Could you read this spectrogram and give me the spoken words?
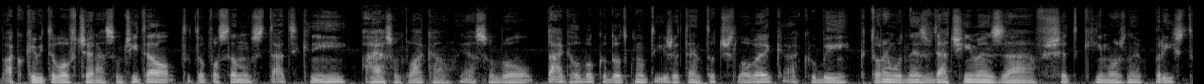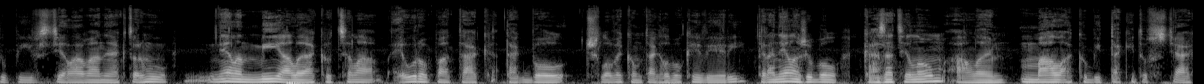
ako keby to bolo včera, som čítal túto poslednú stať knihy a ja som plakal. Ja som bol tak hlboko dotknutý, že tento človek, akoby, ktorému dnes vďačíme za všetky možné prístupy, vzdelávania, ktorému nielen my, ale ako celá Európa, tak, tak bol človekom tak hlbokej viery. Teda nielen, že bol kazateľom, ale mal akoby takýto vzťah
